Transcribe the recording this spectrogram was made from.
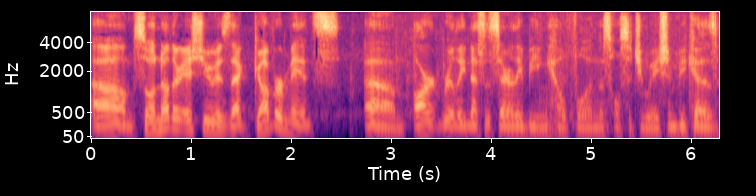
Um, so another issue is that governments um, aren't really necessarily being helpful in this whole situation because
